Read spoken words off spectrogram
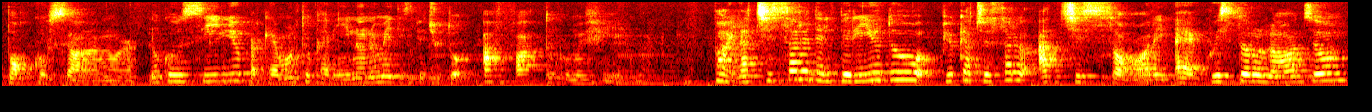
poco sano. Eh. Lo consiglio perché è molto carino, non mi è dispiaciuto affatto come film. Poi l'accessorio del periodo, più che accessorio, accessori, è questo orologio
